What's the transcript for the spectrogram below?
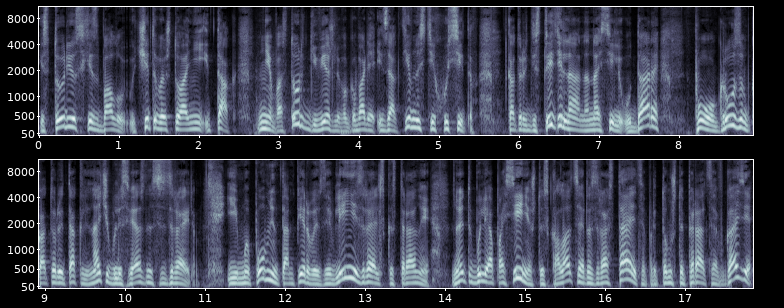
историю с Хизбаллой, учитывая, что они и так не в восторге, вежливо говоря, из-за активности хуситов, которые действительно наносили удары по грузам, которые так или иначе были связаны с Израилем. И мы помним там первое заявление израильской стороны, но это были опасения, что эскалация разрастается, при том, что операция в Газе,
